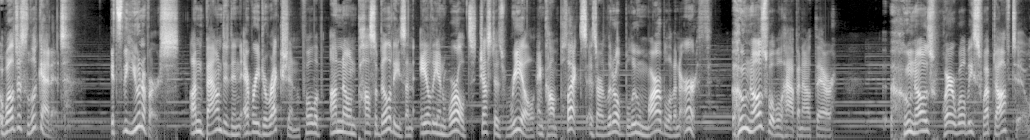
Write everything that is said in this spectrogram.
Well, just look at it. It's the universe, unbounded in every direction, full of unknown possibilities and alien worlds just as real and complex as our little blue marble of an Earth. Who knows what will happen out there? Who knows where we'll be swept off to?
